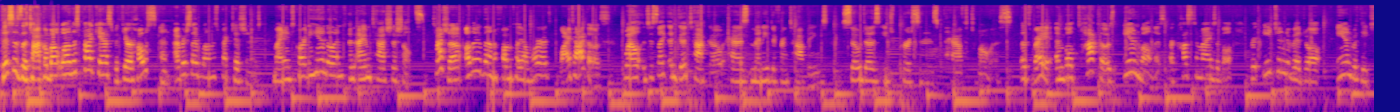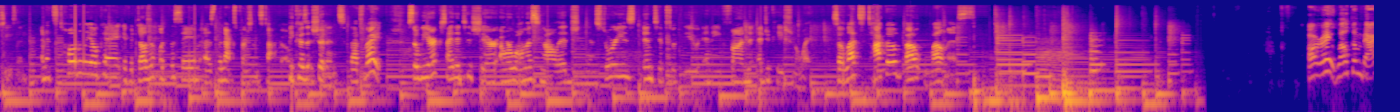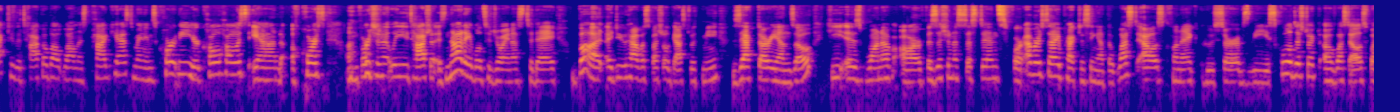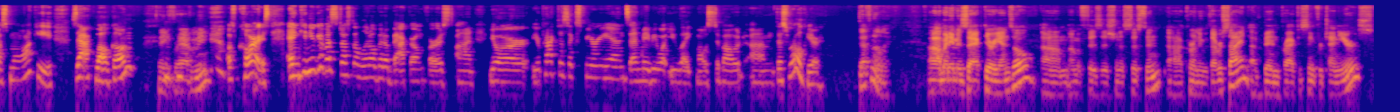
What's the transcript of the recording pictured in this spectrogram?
This is the Taco Belt Wellness Podcast with your hosts and Everside Wellness practitioners. My name is Courtney Handelin. And I'm Tasha Schultz. Tasha, other than a fun play on words, why tacos? Well, just like a good taco has many different toppings, so does each person's path to wellness. That's right. And both tacos and wellness are customizable for each individual and with each season. And it's totally okay if it doesn't look the same as the next person's taco. Because it shouldn't. That's right. So we are excited to share our wellness knowledge and stories and tips with you in a fun, educational way. So let's taco about wellness. All right, welcome back to the Talk About Wellness podcast. My name is Courtney, your co host. And of course, unfortunately, Tasha is not able to join us today, but I do have a special guest with me, Zach D'Arienzo. He is one of our physician assistants for Everside, practicing at the West Allis Clinic, who serves the school district of West Allis, West Milwaukee. Zach, welcome. Thank you for having me. of course. And can you give us just a little bit of background first on your your practice experience and maybe what you like most about um, this role here? Definitely. Uh, my name is Zach D'Arienzo. Um, I'm a physician assistant uh, currently with Everside. I've been practicing for 10 years.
